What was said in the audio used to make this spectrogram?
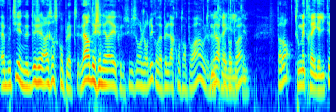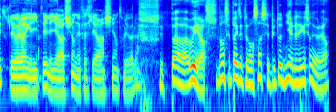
aboutit à une dégénérescence complète. L'art dégénéré que nous subissons aujourd'hui, qu'on appelle l'art contemporain, ou le Tout mettre art à contemporain. égalité. Pardon? Tout mettre à égalité, toutes les valeurs à égalité, les hiérarchies, on efface les hiérarchies entre les valeurs. C'est pas. Oui, alors, non, c'est pas exactement ça, c'est plutôt ni- la négation des valeurs.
